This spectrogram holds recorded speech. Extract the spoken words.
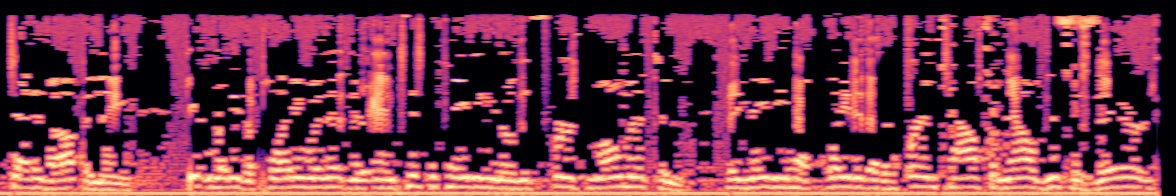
set it up and they get ready to play with it. And they're anticipating, you know, this first moment. And they maybe have played it at a friend's house, and now this is theirs.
